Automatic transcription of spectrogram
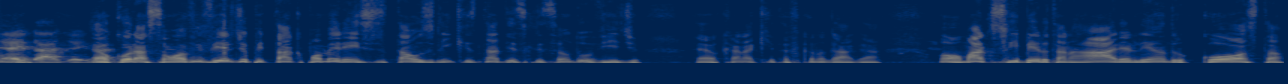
é, a idade, é a idade. É o Coração Alviverde e o Pitaco Palmeirense. Tá os links na descrição do vídeo. É, o cara aqui tá ficando gaga. Ó, Marcos Ribeiro tá na área, Leandro Costa,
